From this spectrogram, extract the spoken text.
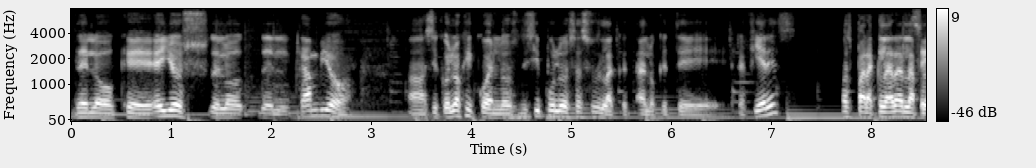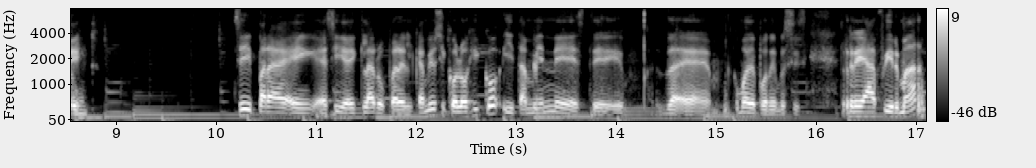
De lo que ellos, de lo, del cambio Ah, psicológico en los discípulos, ¿eso es a lo que te refieres? Más para aclarar la pregunta. Sí, para, eh, eh, sí, eh, claro, para el cambio psicológico y también, este, ¿cómo le podemos decir? Reafirmar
